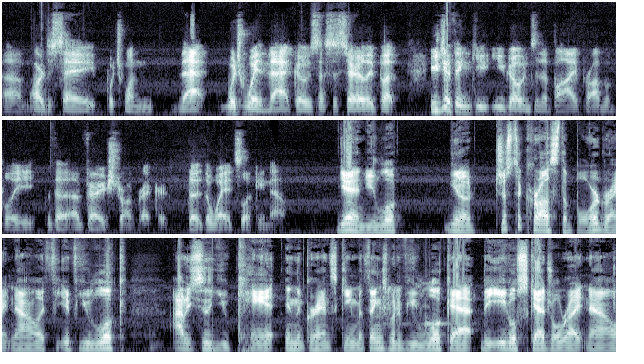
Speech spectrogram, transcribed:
um, hard to say which one that which way that goes necessarily, but. You do think you, you go into the bye probably with a, a very strong record, the, the way it's looking now. Yeah, and you look, you know, just across the board right now. If if you look, obviously you can't in the grand scheme of things, but if you look at the Eagles' schedule right now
